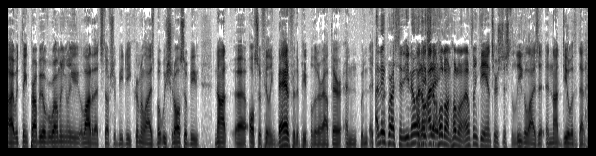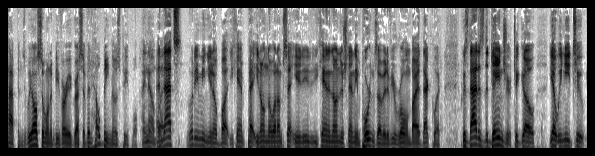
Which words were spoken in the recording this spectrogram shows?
I would think probably overwhelmingly a lot of that stuff should be decriminalized, but we should also be not uh, also feeling bad for the people that are out there. And when it's I think not- prostitution. You know what I don't, I don't, hold on, hold on. I don't think the answer is just to legalize it and not deal with it. That happens. We also want to be very aggressive in helping those people. I know, but- and that's what do you mean? You know, but you can't. Pay, you don't know what I'm saying. You, you you can't understand the importance of it if you're rolling by it that quick, because that is the danger. To go, yeah, we need to.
